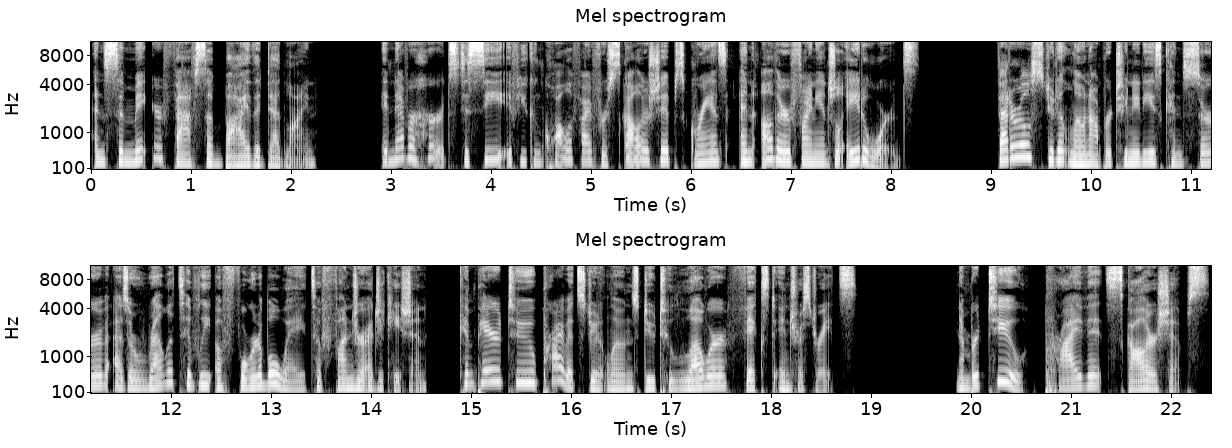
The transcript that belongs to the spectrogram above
and submit your FAFSA by the deadline. It never hurts to see if you can qualify for scholarships, grants, and other financial aid awards. Federal student loan opportunities can serve as a relatively affordable way to fund your education compared to private student loans due to lower fixed interest rates. Number two, private scholarships.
